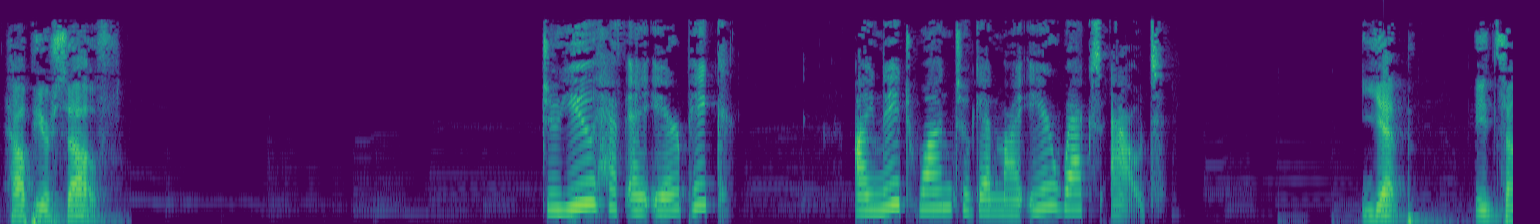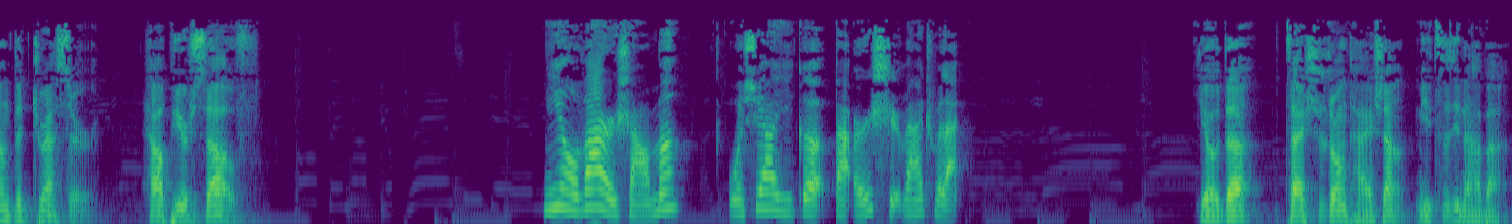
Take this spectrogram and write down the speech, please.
Help yourself. Do you have an ear pick? I need one to get my earwax out. Yep, it's on the dresser. Help yourself. 你有挖耳勺吗？我需要一个把耳屎挖出来。有的，在梳妆台上，你自己拿吧。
